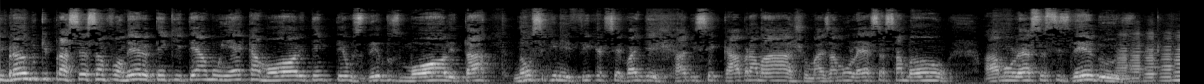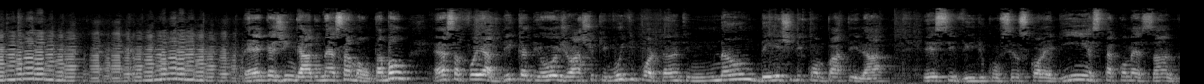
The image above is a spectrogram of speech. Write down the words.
Lembrando que para ser sanfoneiro tem que ter a munheca mole, tem que ter os dedos mole, tá? Não significa que você vai deixar de ser cabra macho, mas amolece essa mão, amolece esses dedos. Pega gingado nessa mão, tá bom? Essa foi a dica de hoje, eu acho que muito importante. Não deixe de compartilhar esse vídeo com seus coleguinhas está começando.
